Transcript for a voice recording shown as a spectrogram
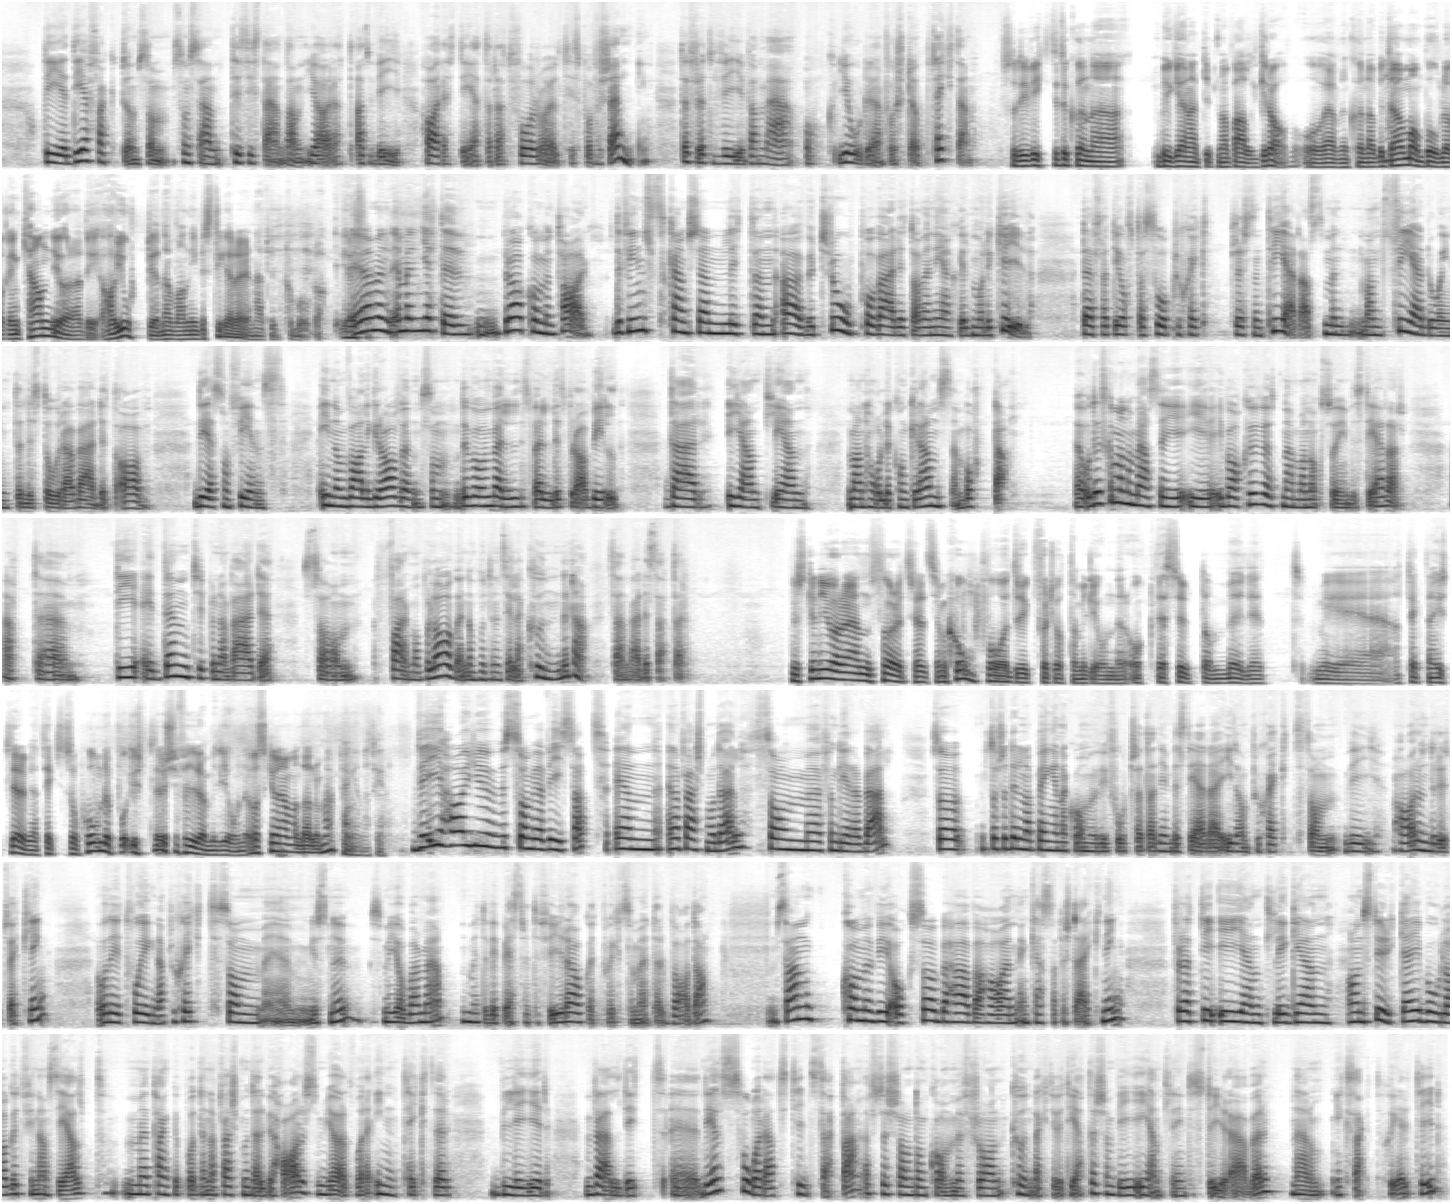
Det är det faktum som, som sen till sista ändan gör att, att vi har rättigheter att få royalties på försäljning. Därför att vi var med och gjorde den första upptäckten. Så det är viktigt att kunna bygga den här typen av vallgrav och även kunna bedöma om bolagen kan göra det, har gjort det när man investerar i den här typen av bolag. Ja, men, ja, men jättebra kommentar. Det finns kanske en liten övertro på värdet av en enskild molekyl. Därför att det är ofta så projekt presenteras. Men man ser då inte det stora värdet av det som finns inom vallgraven. Som, det var en väldigt, väldigt bra bild. Där egentligen man håller konkurrensen borta. Och det ska man ha med sig i, i bakhuvudet när man också investerar. Att eh, det är den typen av värde som farmabolagen, de potentiella kunderna, sen värdesätter. Nu ska ni göra en företrädesemission på drygt 48 miljoner och dessutom möjlighet med att teckna ytterligare. Vi har teckningsoptioner på ytterligare 24 miljoner. Vad ska ni använda de här pengarna till? Vi har ju som vi har visat en, en affärsmodell som fungerar väl. Så största delen av pengarna kommer vi fortsätta att investera i de projekt som vi har under utveckling. Och det är två egna projekt som eh, just nu som vi jobbar med. De heter VPS 34 och ett projekt som heter VADA. Sen kommer vi också behöva ha en, en kassaförstärkning för att det egentligen har en styrka i bolaget finansiellt med tanke på den affärsmodell vi har som gör att våra intäkter blir väldigt eh, dels svåra att tidsätta eftersom de kommer från kundaktiviteter som vi egentligen inte styr över när de exakt sker i tid.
